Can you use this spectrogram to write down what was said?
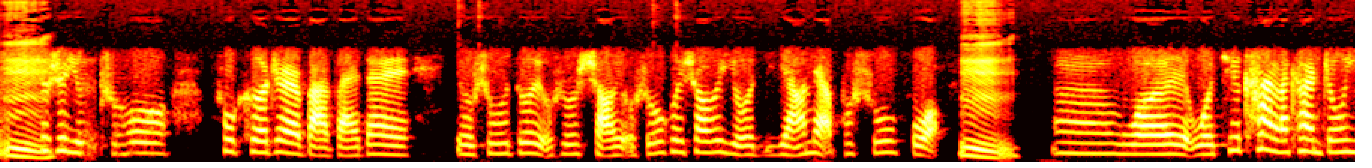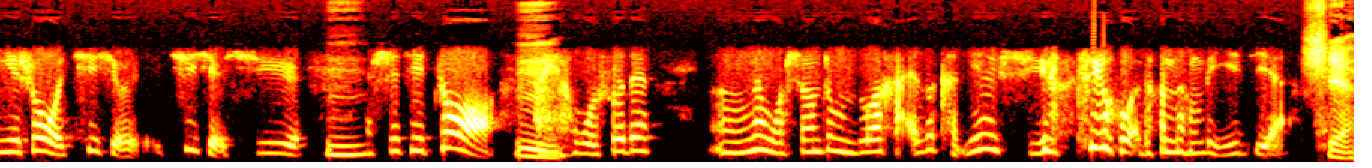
嗯，就是有时候妇科这儿吧白带。有时候多，有时候少，有时候会稍微有痒点不舒服。嗯嗯，我我去看了看中医，说我气血气血虚，嗯，湿气重。嗯，哎呀，我说的，嗯，那我生这么多孩子肯定虚，这个我倒能理解。是，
